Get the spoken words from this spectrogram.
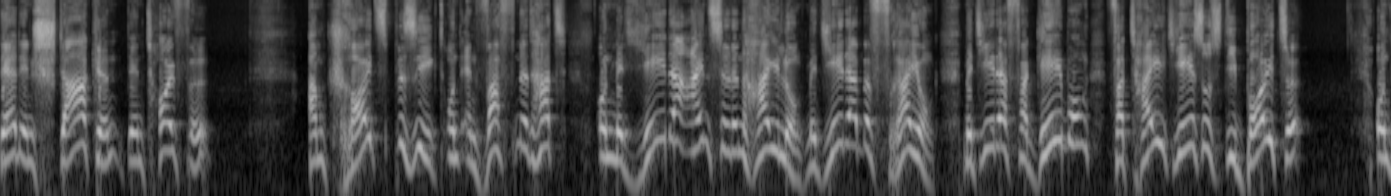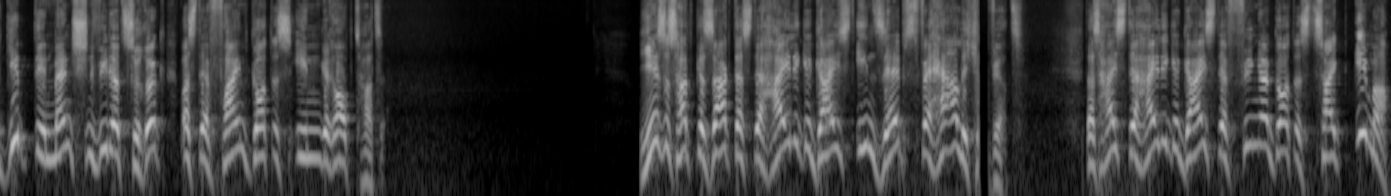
der den Starken, den Teufel, am Kreuz besiegt und entwaffnet hat und mit jeder einzelnen Heilung, mit jeder Befreiung, mit jeder Vergebung verteilt Jesus die Beute und gibt den Menschen wieder zurück, was der Feind Gottes ihnen geraubt hatte. Jesus hat gesagt, dass der Heilige Geist ihn selbst verherrlichen wird. Das heißt, der Heilige Geist, der Finger Gottes, zeigt immer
